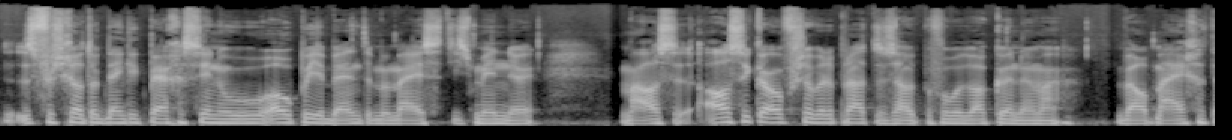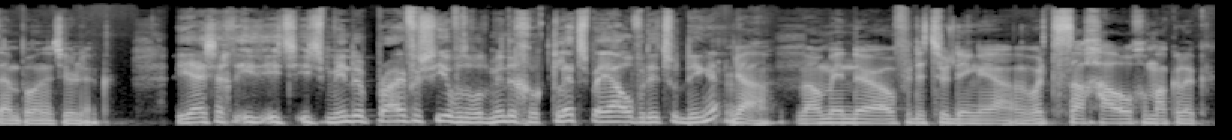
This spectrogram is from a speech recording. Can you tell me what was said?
Het verschilt ook denk ik per gezin hoe, hoe open je bent. En bij mij is het iets minder. Maar als, als ik erover zou willen praten, zou het bijvoorbeeld wel kunnen. Maar wel op mijn eigen tempo natuurlijk. Jij zegt iets, iets, iets minder privacy of wat minder gekletst bij jou over dit soort dingen. Ja, wel minder over dit soort dingen. Ja, dan wordt het al gauw ongemakkelijk.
